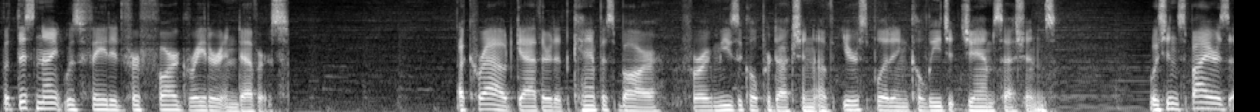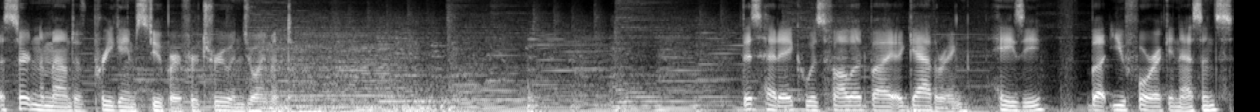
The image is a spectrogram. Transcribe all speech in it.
But this night was fated for far greater endeavors. A crowd gathered at the campus bar for a musical production of ear splitting collegiate jam sessions, which inspires a certain amount of pregame stupor for true enjoyment. This headache was followed by a gathering, hazy, but euphoric in essence,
